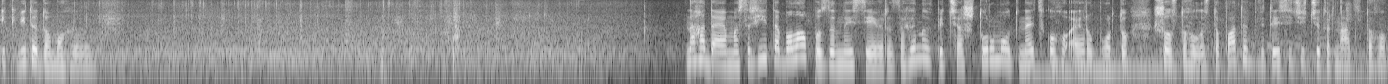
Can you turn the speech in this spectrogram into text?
І квіти до могили. Нагадаємо, Сергій Табала, позивний «Сєвєр», загинув під час штурму Донецького аеропорту 6 листопада 2014-го.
